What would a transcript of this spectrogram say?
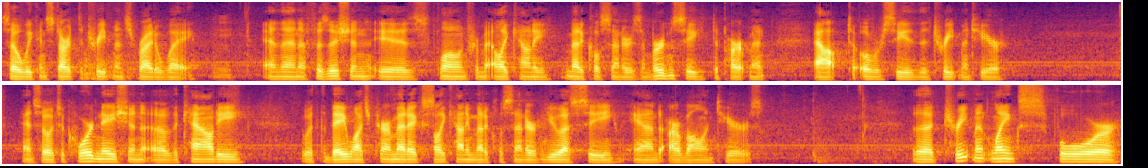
so we can start the treatments right away. Mm. And then a physician is flown from LA County Medical Center's emergency department out to oversee the treatment here. And so it's a coordination of the county with the Baywatch paramedics, LA County Medical Center, USC, and our volunteers. The treatment lengths for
